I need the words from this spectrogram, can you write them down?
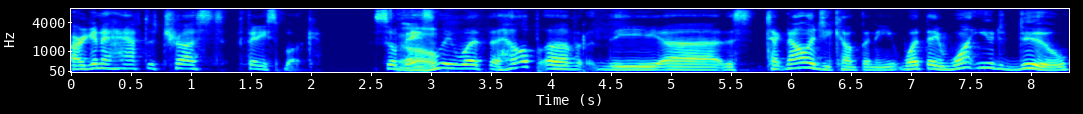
are going to have to trust Facebook. So Oh. basically, with the help of the uh, this technology company, what they want you to do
